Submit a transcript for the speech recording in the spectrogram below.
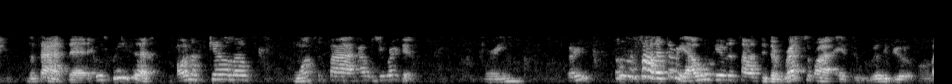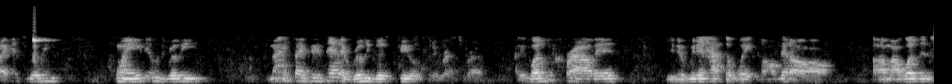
besides that, it was pretty good. On a scale of one to five, how would you rate it? Three. Three? It was a solid three. I will give it a solid three. The restaurant is really beautiful. Like it's really quaint. It was really nice. Like it had a really good feel to the restaurant. It wasn't crowded. You know, we didn't have to wait long at all. Um, I wasn't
